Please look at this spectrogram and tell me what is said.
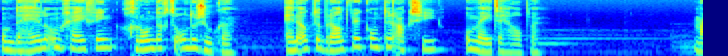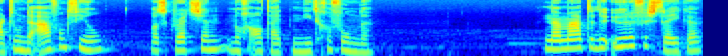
om de hele omgeving grondig te onderzoeken. En ook de brandweer komt in actie om mee te helpen. Maar toen de avond viel, was Gretchen nog altijd niet gevonden. Naarmate de uren verstreken,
